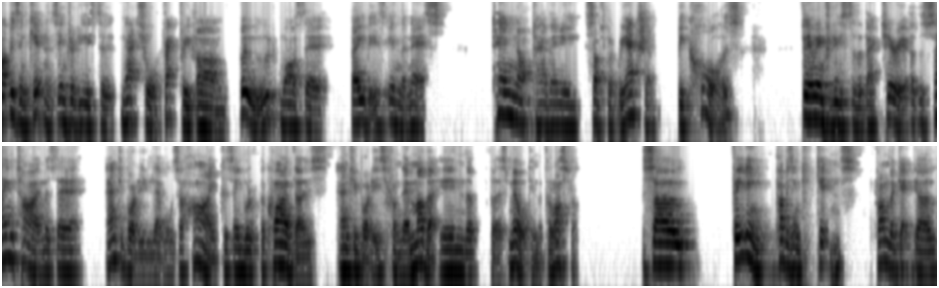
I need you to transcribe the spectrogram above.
puppies and kittens introduced to natural factory farm food whilst they're babies in the nest tend not to have any subsequent reaction because they're introduced to the bacteria at the same time as they're antibody levels are high because they would have acquired those antibodies from their mother in the first milk, in the colostrum. So feeding puppies and kittens from the get-go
